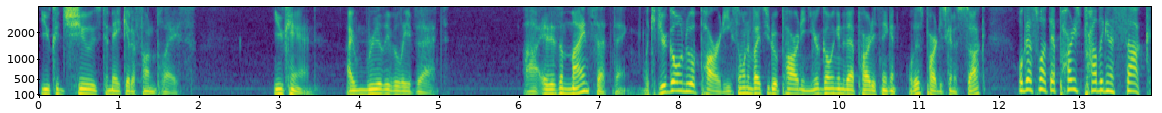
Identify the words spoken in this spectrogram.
you could choose to make it a fun place. You can. I really believe that. Uh, it is a mindset thing. Like if you're going to a party, someone invites you to a party, and you're going into that party thinking, "Well, this party's going to suck." Well, guess what? That party's probably going to suck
